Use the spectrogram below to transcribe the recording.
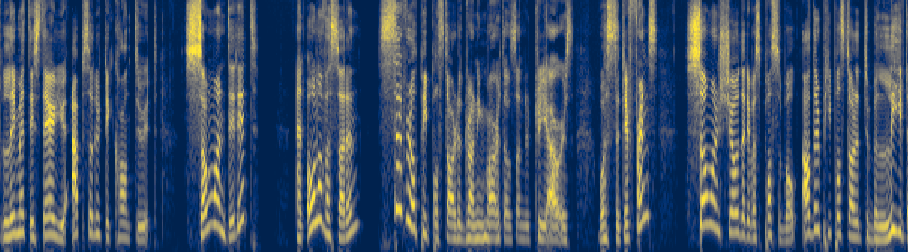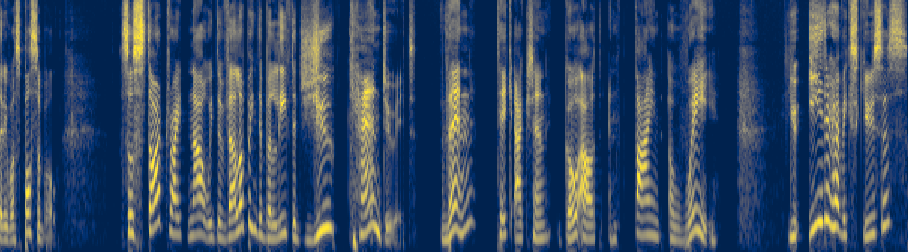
limit is there. You absolutely can't do it. Someone did it, and all of a sudden, several people started running marathons under three hours. What's the difference? Someone showed that it was possible. Other people started to believe that it was possible. So start right now with developing the belief that you can do it. Then take action, go out and find a way. You either have excuses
